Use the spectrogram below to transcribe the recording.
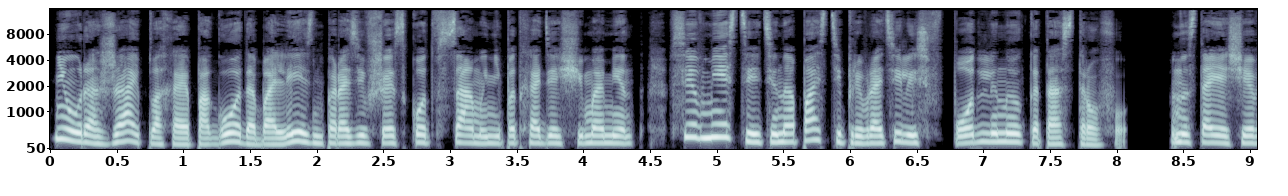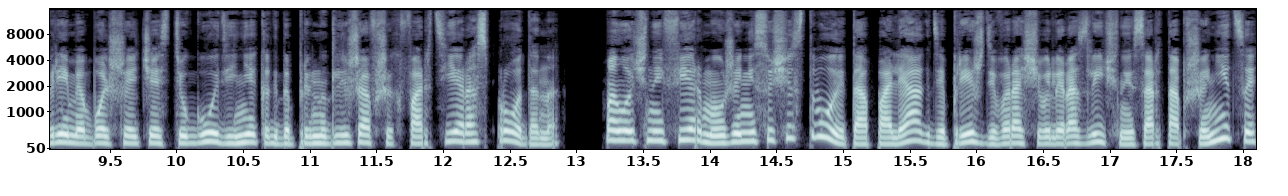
неурожай, плохая погода, болезнь, поразившая скот в самый неподходящий момент — все вместе эти напасти превратились в подлинную катастрофу. В настоящее время большая часть угодий, некогда принадлежавших Фортье, распродана. Молочной фермы уже не существует, а поля, где прежде выращивали различные сорта пшеницы,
